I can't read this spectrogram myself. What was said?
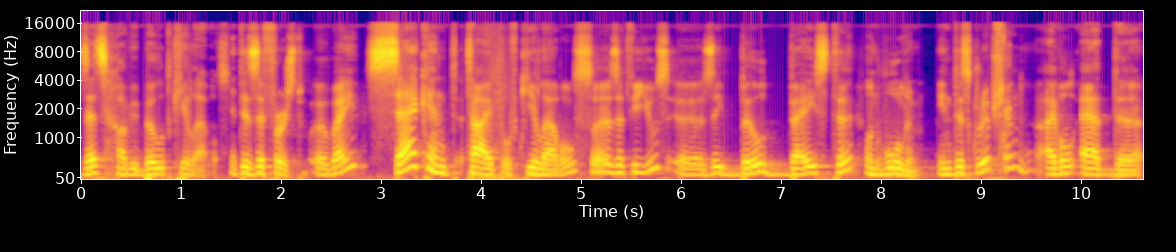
that's how we build key levels. It is the first way. Second type of key levels uh, that we use uh, they build based on volume. In description i will add the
